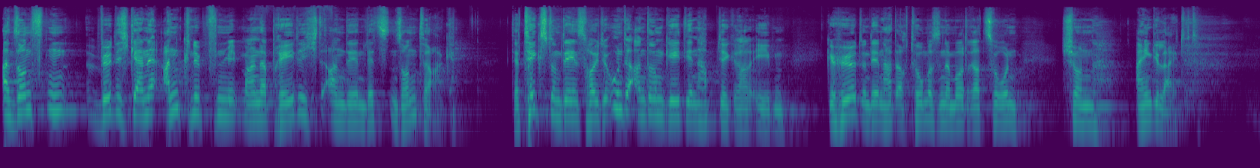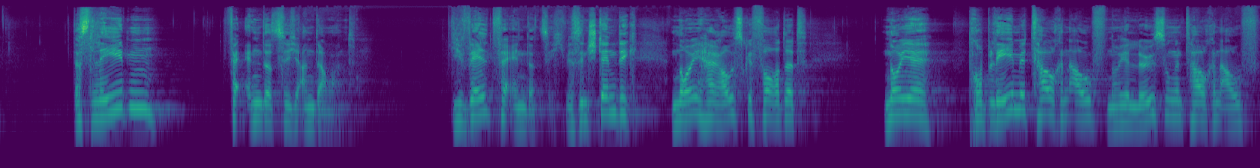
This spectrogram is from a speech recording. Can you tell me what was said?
Ansonsten würde ich gerne anknüpfen mit meiner Predigt an den letzten Sonntag. Der Text, um den es heute unter anderem geht, den habt ihr gerade eben gehört und den hat auch Thomas in der Moderation schon eingeleitet. Das Leben verändert sich andauernd. Die Welt verändert sich. Wir sind ständig neu herausgefordert. Neue Probleme tauchen auf, neue Lösungen tauchen auf.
